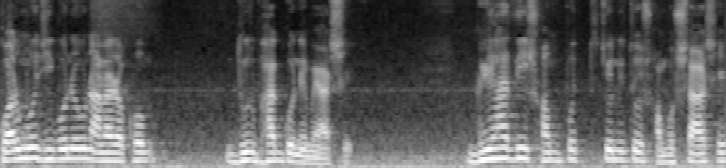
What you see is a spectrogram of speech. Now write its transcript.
কর্মজীবনেও নানা রকম দুর্ভাগ্য নেমে আসে, গৃহাদি সম্পত্তিজনিত সমস্যা আসে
